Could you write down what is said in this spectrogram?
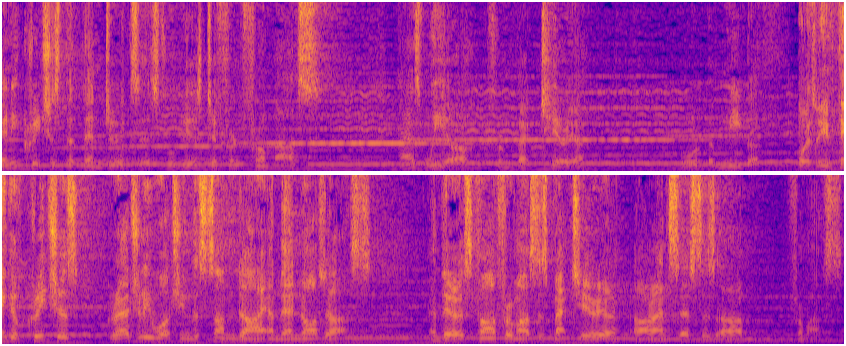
Any creatures that then do exist will be as different from us as we are from bacteria or amoeba. So you think of creatures gradually watching the sun die and they're not us. And they're as far from us as bacteria, our ancestors, are from us.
